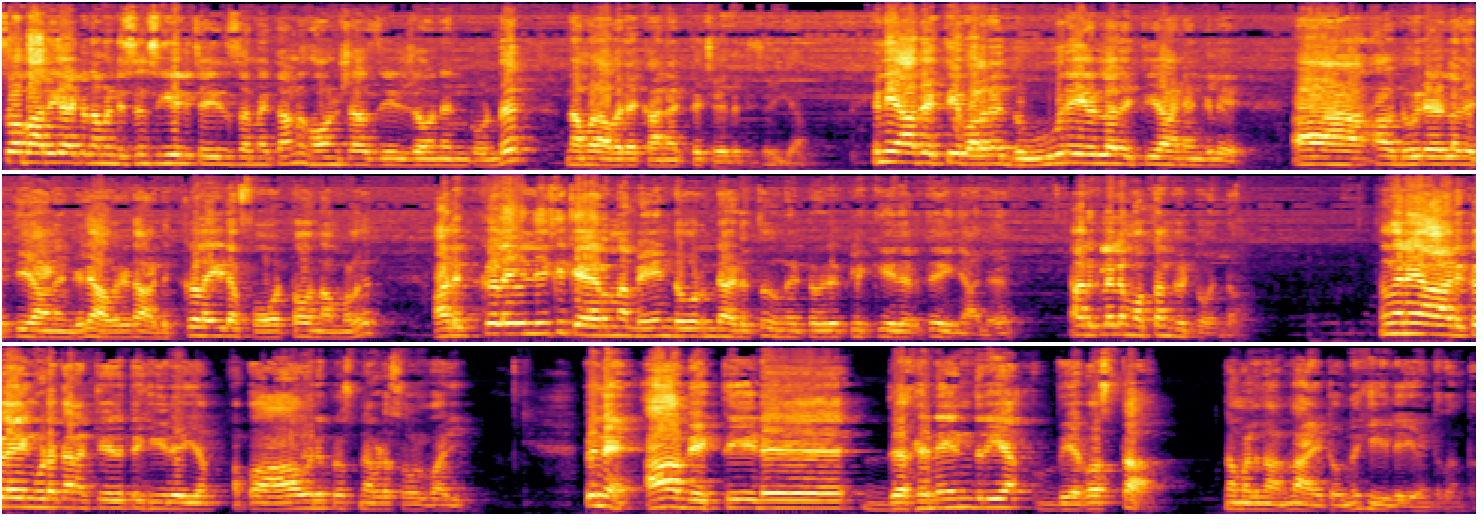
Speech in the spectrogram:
സ്വാഭാവികമായിട്ട് നമ്മൾ ഡിസ്റ്റൻസ് ഹീൽ ചെയ്യുന്ന സമയത്താണ് ഹോൺഷാസ് ഹോൺഷാസോനൻ കൊണ്ട് നമ്മൾ അവരെ കണക്ട് ചെയ്തിട്ട് ചെയ്യാം. ഇനി ആ വ്യക്തി വളരെ ദൂരെയുള്ള വ്യക്തിയാണെങ്കിൽ ദൂരെയുള്ള വ്യക്തിയാണെങ്കിൽ അവരുടെ അടുക്കളയുടെ ഫോട്ടോ നമ്മൾ അടുക്കളയിലേക്ക് കയറുന്ന മെയിൻ ഡോറിന്റെ അടുത്ത് നിന്നിട്ട് ഒരു ക്ലിക്ക് ചെയ്തെടുത്ത് കഴിഞ്ഞാൽ അടുക്കളയിൽ മൊത്തം കിട്ടുമല്ലോ. അങ്ങനെ ആ അടുക്കളയും കൂടെ കണക്ട് ചെയ്തിട്ട് ഹീൽ ചെയ്യാം. അപ്പോൾ ആ ഒരു പ്രശ്നം അവിടെ സോൾവ് ആയി. പിന്നെ ആ വ്യക്തിയുടെ ദഹനേന്ദ്രിയ വ്യവസ്ഥ നമ്മൾ നന്നായിട്ടൊന്ന് ഹീൽ ചെയ്യേണ്ടതുണ്ട്.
